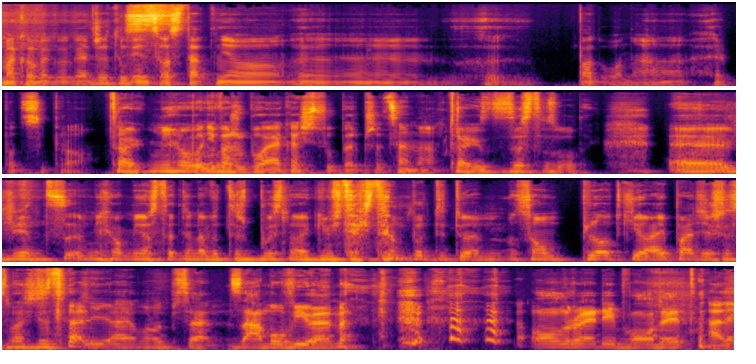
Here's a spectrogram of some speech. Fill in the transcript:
makowego gadżetu, więc ostatnio y, padło na AirPods Pro. Tak, Michał. Ponieważ była jakaś super przecena. Tak, ze 100 zł. E, więc Michał mi ostatnio nawet też błysnął jakimś tekstem pod tytułem Są plotki o iPadzie 16 cali, a ja mu napisałem Zamówiłem. Already bought it. Ale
